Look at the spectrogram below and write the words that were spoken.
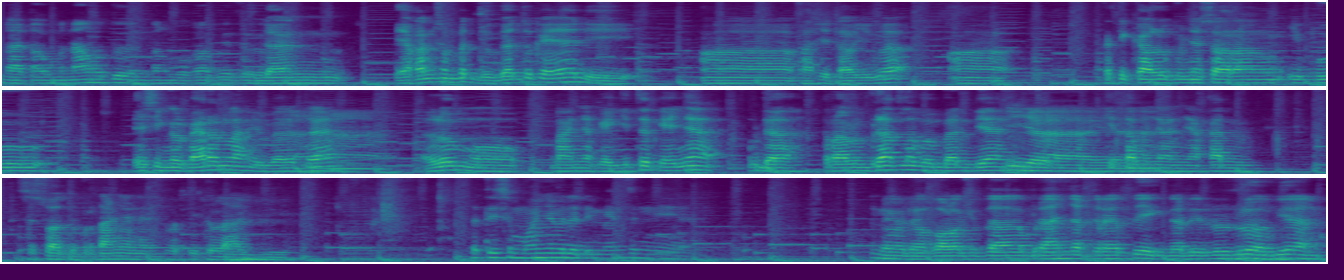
nggak tahu menau tuh tentang bokap itu dan ya kan sempet juga tuh kayak di eh, kasih tahu juga eh, ketika lu punya seorang ibu eh single parent lah ibaratnya Nah, lu mau nanya kayak gitu kayaknya udah terlalu berat lah beban dia iya untuk iya kita menyanyikan sesuatu pertanyaan yang seperti itu lagi Berarti semuanya udah dimention nih ya. Udah, udah kalau kita beranjak ke rating dari dulu dulu Bian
